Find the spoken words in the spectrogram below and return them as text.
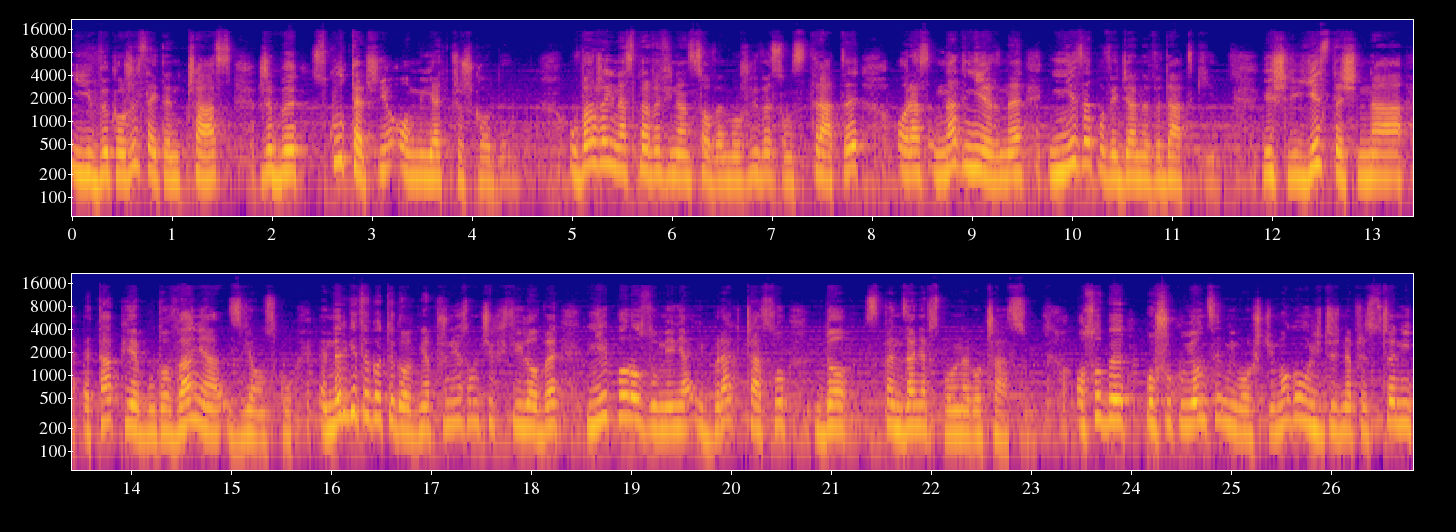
i wykorzystaj ten czas, żeby skutecznie omijać przeszkody. Uważaj na sprawy finansowe, możliwe są straty oraz nadmierne, niezapowiedziane wydatki. Jeśli jesteś na etapie budowania związku, energie tego tygodnia przyniosą Ci chwilowe nieporozumienia i brak czasu do spędzania wspólnego czasu. Osoby poszukujące miłości mogą liczyć na przestrzeni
